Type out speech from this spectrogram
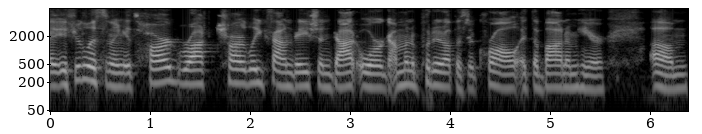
uh, if you're listening, it's hardrockcharliefoundation.org. I'm going to put it up as a crawl at the bottom here. Um,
